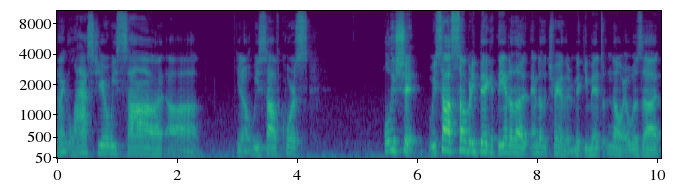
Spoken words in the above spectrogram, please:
I think last year we saw, uh, you know, we saw, of course, holy shit, we saw somebody big at the end of the end of the trailer. Mickey Mint, no, it was uh,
